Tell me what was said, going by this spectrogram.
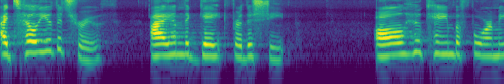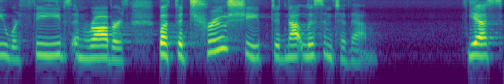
I tell you the truth, I am the gate for the sheep. All who came before me were thieves and robbers, but the true sheep did not listen to them. Yes,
